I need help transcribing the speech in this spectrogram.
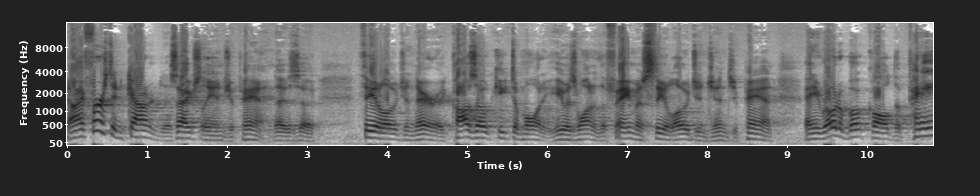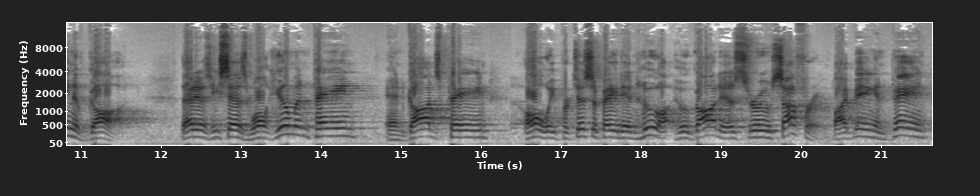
Now, I first encountered this actually in Japan. There's a theologian there, Kazuo Kitamori. He was one of the famous theologians in Japan, and he wrote a book called The Pain of God. That is, he says, well, human pain and God's pain, oh, we participate in who, who God is through suffering. By being in pain,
